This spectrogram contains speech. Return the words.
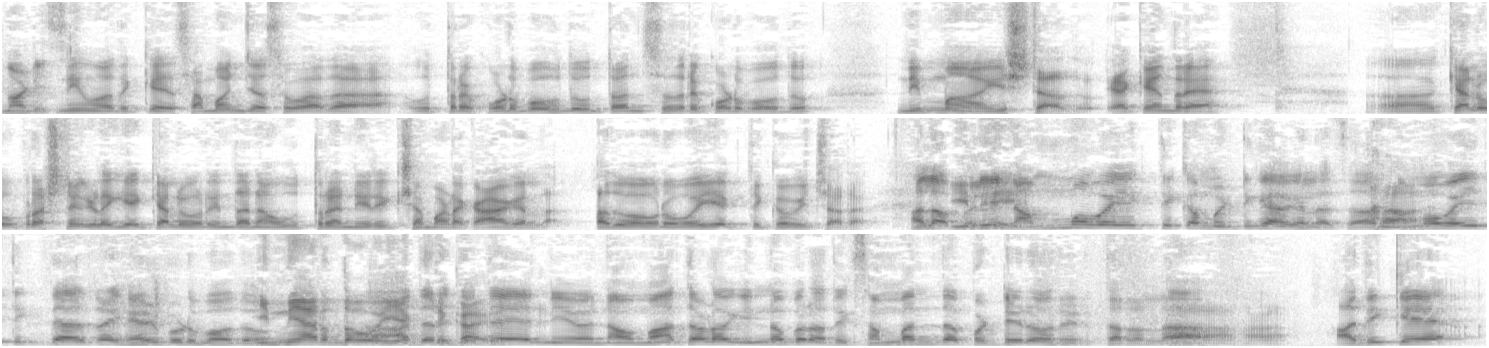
ನೋಡಿ ನೀವು ಅದಕ್ಕೆ ಸಮಂಜಸವಾದ ಉತ್ತರ ಕೊಡಬಹುದು ಅಂತ ಅನ್ಸಿದ್ರೆ ಕೊಡಬಹುದು. ನಿಮ್ಮ ಇಷ್ಟ ಅದು. ಯಾಕೆಂದರೆ ಕೆಲವು ಪ್ರಶ್ನೆಗಳಿಗೆ ಕೆಲವರಿಂದ ನಾವು ಉತ್ತರ ನಿರೀಕ್ಷೆ ಮಾಡೋಕ್ಕಾಗಲ್ಲ. ಅದು ಅವರ ವೈಯಕ್ತಿಕ ವಿಚಾರ. ಅಲ್ಲ ಇಲ್ಲಿ ನಮ್ಮ ವೈಯಕ್ತಿಕ ಮಟ್ಟಿಗೆ ಆಗಲ್ಲ ಸರ್. ನಮ್ಮ ವೈಯಕ್ತಿಕ ಆದರೆ ಹೇಳ್ಬಿಡ್ಬೋದು. ಇನ್ಯಾರ್ದೋ ಅದರ ಜೊತೆ ನೀವು ನಾವು ಮಾತಾಡೋ ಇನ್ನೊಬ್ಬರು ಅದಕ್ಕೆ ಸಂಬಂಧಪಟ್ಟಿರೋರು ಇರ್ತಾರಲ್ಲ. ಅದಕ್ಕೆ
